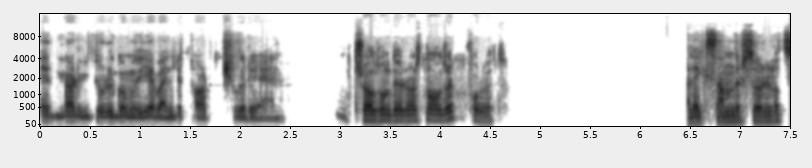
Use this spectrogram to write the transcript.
Edgar Vitor Hugo mu diye bence tartışılır yani. Trabzon devre arasında alacak mı forvet? Alexander Sörloth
